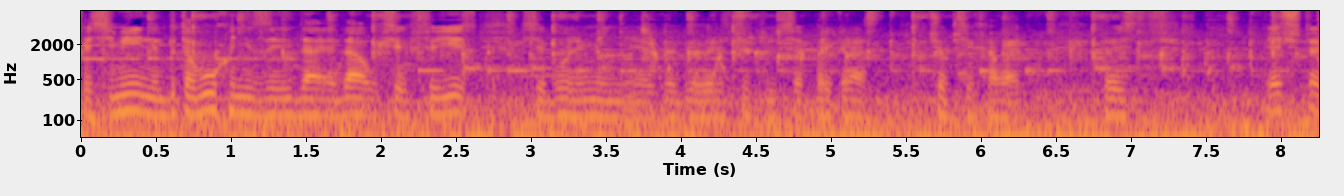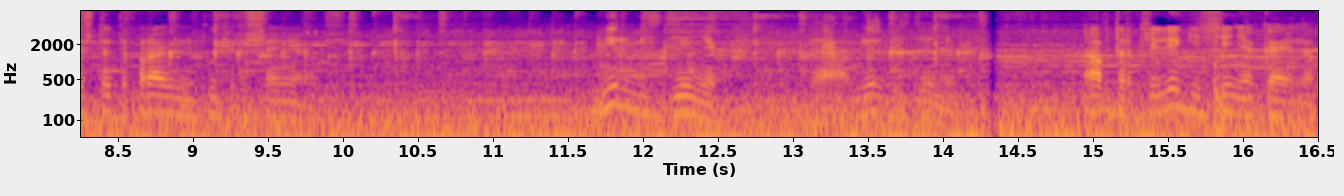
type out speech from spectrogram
по семейной, бытовуха не заедая, да, у всех все есть, все более-менее, как говорится, чувствуют себя прекрасно, что психовать. То есть я считаю, что это правильный путь решения вообще. Мир без денег. Да, мир без денег. Автор телеги Сеня Кайнов.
